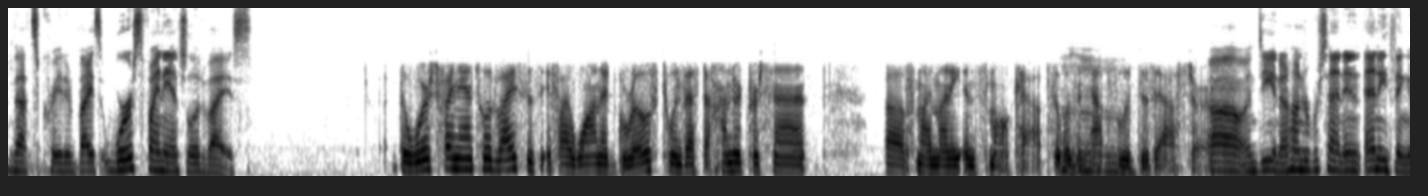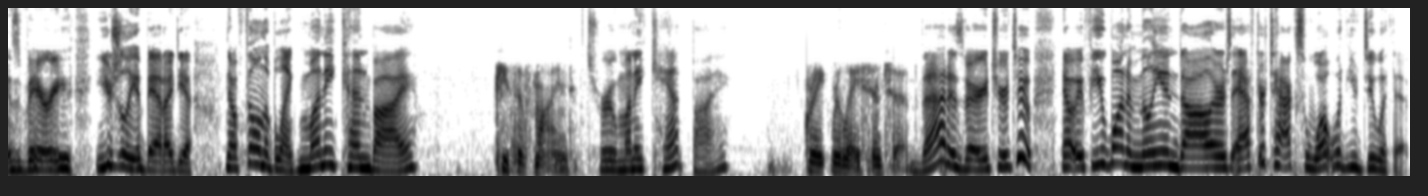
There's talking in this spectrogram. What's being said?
That's great advice. Worst financial advice? The worst financial advice is if I wanted growth to invest 100% of my money in small caps. It was mm-hmm. an absolute disaster. Oh, indeed. 100% in anything is very, usually a bad idea. Now, fill in the blank. Money can buy. Peace of mind. True. Money can't buy. Great relationship. That is very true, too. Now, if you won a million dollars after tax, what would you do with it?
